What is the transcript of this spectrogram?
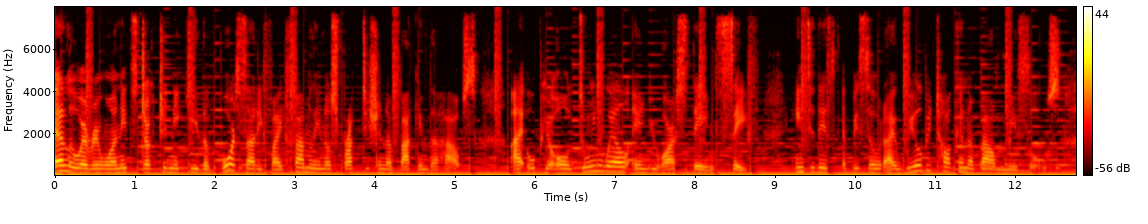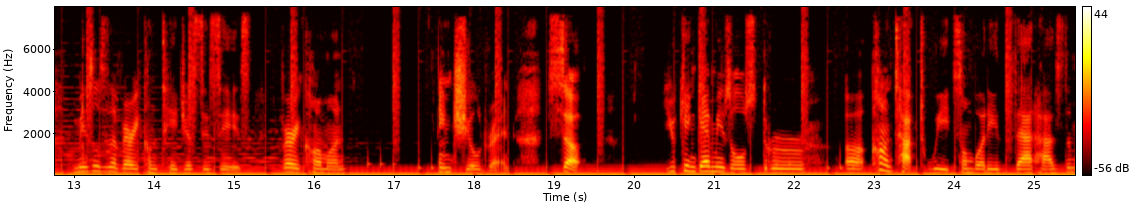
Hello everyone, it's Dr. Nikki, the board certified family nurse practitioner back in the house. I hope you're all doing well and you are staying safe. In today's episode, I will be talking about measles. Measles is a very contagious disease, very common in children. So, you can get measles through uh, contact with somebody that has the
